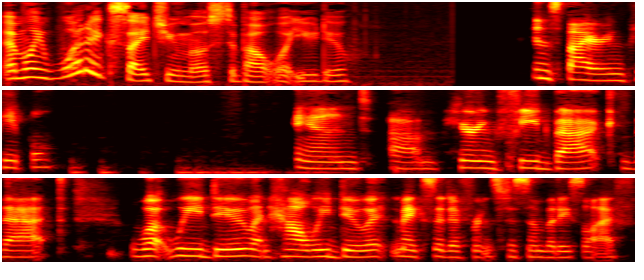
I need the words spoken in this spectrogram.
Emily, what excites you most about what you do? Inspiring people and um, hearing feedback that what we do and how we do it makes a difference to somebody's life.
